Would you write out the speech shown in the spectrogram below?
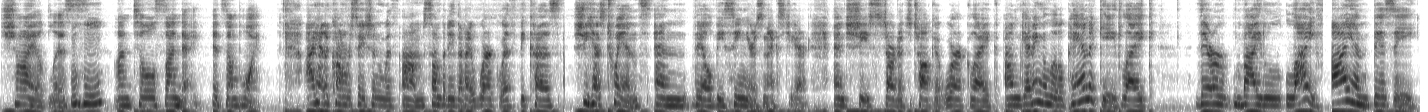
childless Mm-hmm. until Sunday at some point." I had a conversation with um, somebody that I work with because she has twins and they'll be seniors next year. And she started to talk at work like, I'm getting a little panicky. Like, they're my life. I am busy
